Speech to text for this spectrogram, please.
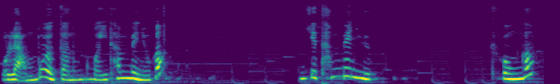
원래 안 보였다는 건가, 이 탑 메뉴가? 이게 탑 메뉴 그건가?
